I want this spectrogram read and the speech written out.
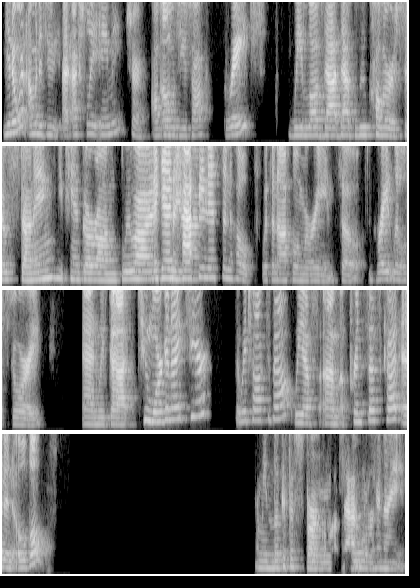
You know what? I'm going to do actually, Amy. Sure. I'll, I'll hold you talk. Great. We love that. That blue color is so stunning. You can't go wrong. Blue eyes. Again, happiness eyes. and hope with an aquamarine. So great little story. And we've got two Morganites here that we talked about. We have um, a princess cut and an oval. I mean, look at the sparkle of that morganite.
